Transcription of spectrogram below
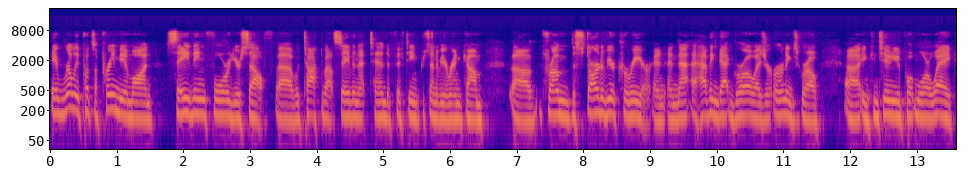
it really puts a premium on saving for yourself. Uh, we talked about saving that 10 to 15 percent of your income uh, from the start of your career, and and that having that grow as your earnings grow, uh, and continue to put more away.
